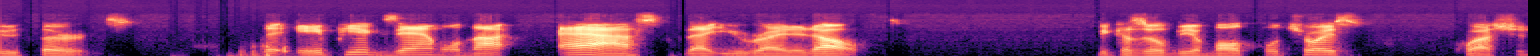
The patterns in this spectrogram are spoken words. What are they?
2 thirds. The AP exam will not ask that you write it out because it will be a multiple choice question,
